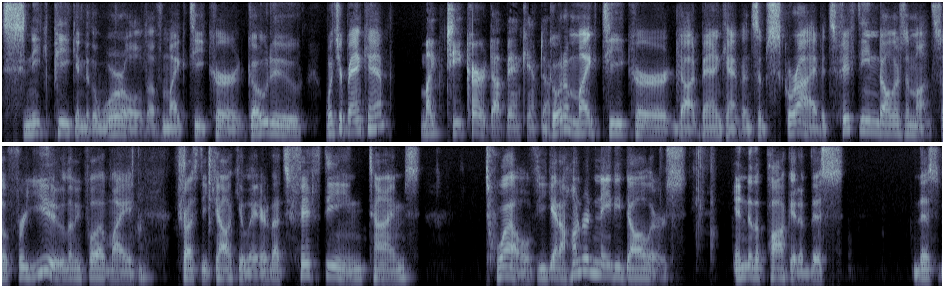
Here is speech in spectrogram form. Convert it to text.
sneak peek into the world of Mike T. Kerr. Go to what's your Bandcamp? MikeTKerr.bandcamp.com. Go to MikeTKerr.bandcamp and subscribe. It's $15 a month. So for you, let me pull out my trusty calculator. That's 15 times 12. You get $180 into the pocket of this this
